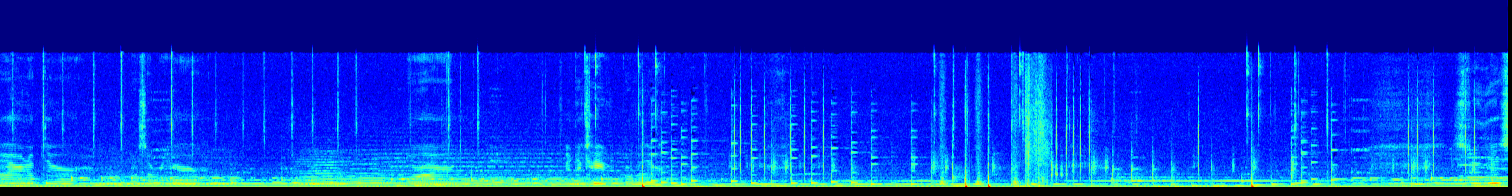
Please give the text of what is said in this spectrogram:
iron up there. What's over here? More iron. In the cave over there. Let's do this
